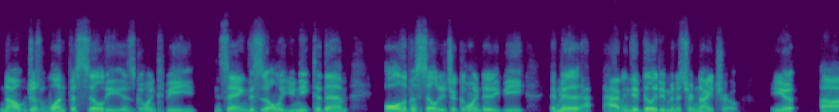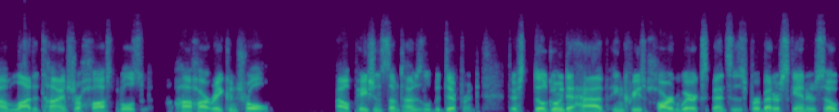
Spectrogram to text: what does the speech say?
not just one facility is going to be saying this is only unique to them all the facilities are going to be having the ability to administer nitro. You know, uh, a lot of times for hospitals, heart rate control. Outpatients sometimes a little bit different. They're still going to have increased hardware expenses for better scanners. So,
